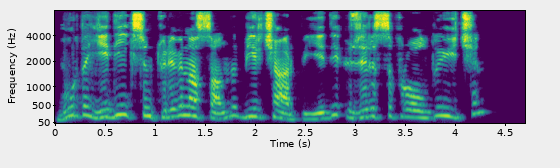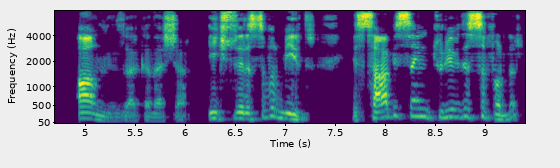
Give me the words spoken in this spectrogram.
Burada 7x'in türevi nasıl alınır? 1 çarpı 7 üzeri 0 olduğu için almıyoruz arkadaşlar. x üzeri 0 1'dir. E, sabit sayının türevi de 0'dır.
